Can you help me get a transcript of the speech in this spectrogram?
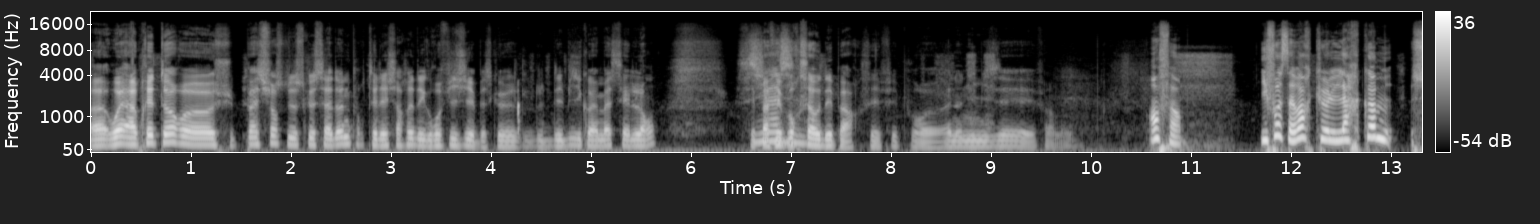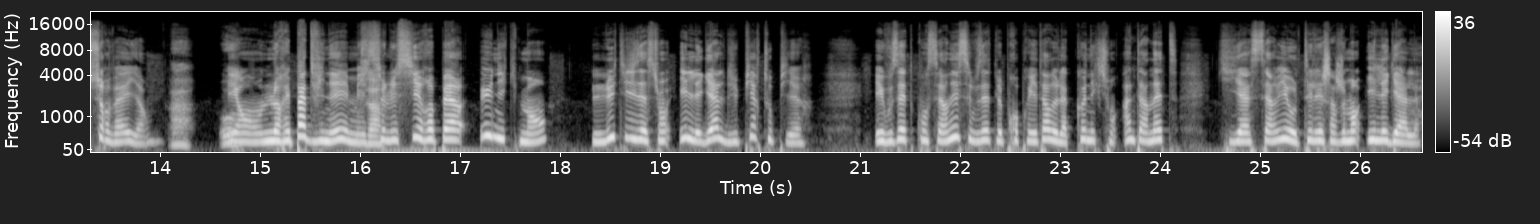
Euh, ouais, après Tor, euh, je suis pas sûr de ce que ça donne pour télécharger des gros fichiers parce que le débit est quand même assez lent. C'est pas fait pour ça au départ. C'est fait pour euh, anonymiser. et- Enfin, mais- Enfin, il faut savoir que l'ARCOM surveille hein, Ah oh. Et on ne l'aurait pas deviné, mais celui-ci repère uniquement l'utilisation illégale du peer-to-peer. Et vous êtes concerné si vous êtes le propriétaire de la connexion Internet qui a servi au téléchargement illégal.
